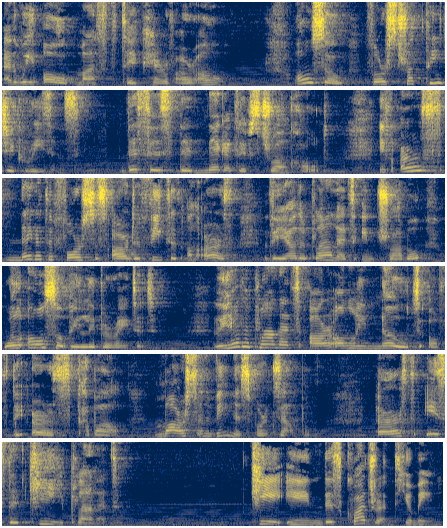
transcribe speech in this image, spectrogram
and we all must take care of our own. Also, for strategic reasons. This is the negative stronghold. If Earth's negative forces are defeated on Earth, the other planets in trouble will also be liberated. The other planets are only nodes of the Earth's cabal, Mars and Venus, for example. Earth is the key planet. Key in this quadrant, you mean?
